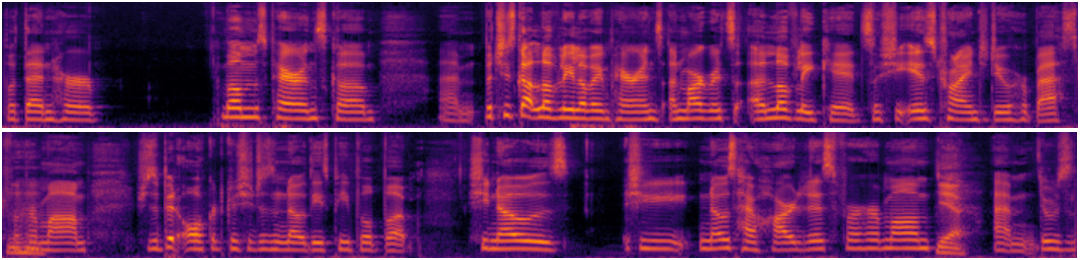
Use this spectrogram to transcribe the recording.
But then her mum's parents come. Um, but she's got lovely, loving parents, and Margaret's a lovely kid, so she is trying to do her best for Mm-hmm. her mom. She's a bit awkward because she doesn't know these people, but she knows she knows how hard it is for her mom. Yeah. Um, there was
